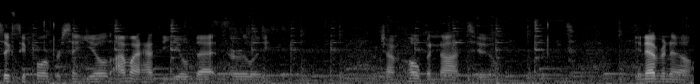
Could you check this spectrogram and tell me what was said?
64% yield. I might have to yield that early, which I'm hoping not to. You never know.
